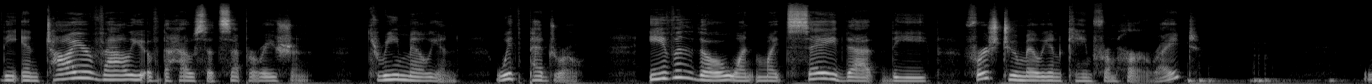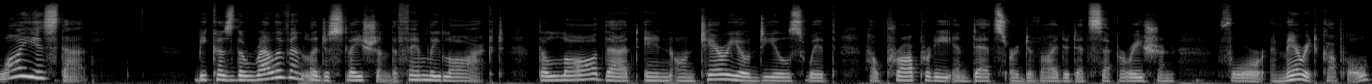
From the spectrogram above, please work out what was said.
the entire value of the house at separation, 3 million, with Pedro, even though one might say that the first 2 million came from her, right? Why is that? Because the relevant legislation, the Family Law Act, the law that in Ontario deals with how property and debts are divided at separation for a married couple,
